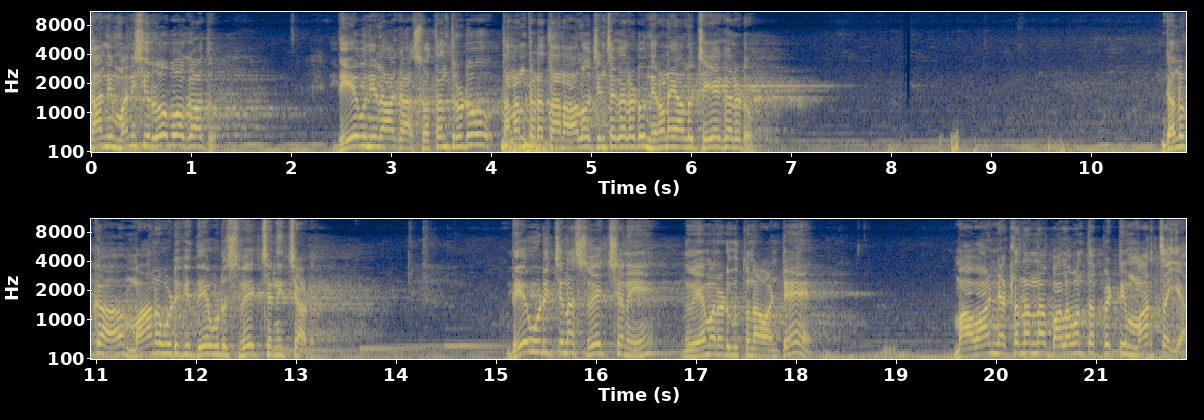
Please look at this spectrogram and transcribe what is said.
కానీ మనిషి రోబో కాదు. దేవునిలాగా స్వతంత్రుడు తనంతట తాను ఆలోచించగలడు నిర్ణయాలు చేయగలడు. గనుక మానవుడికి దేవుడు స్వేచ్ఛనిచ్చాడు. దేవుడిచ్చిన స్వేచ్ఛని నువ్వేమని అడుగుతున్నావంటే మా వాడిని ఎట్లనన్నా బలవంత పెట్టి మార్చయ్యా.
